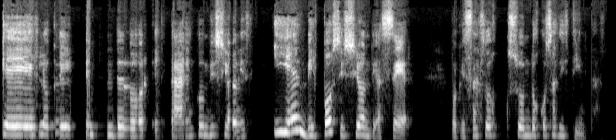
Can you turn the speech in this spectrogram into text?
qué es lo que el emprendedor está en condiciones y en disposición de hacer porque esas son dos cosas distintas.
